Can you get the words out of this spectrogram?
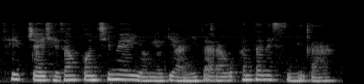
세입자의 재산권 침해의 영역이 아니다라고 판단했습니다.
